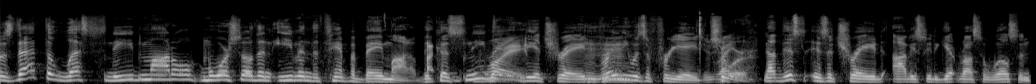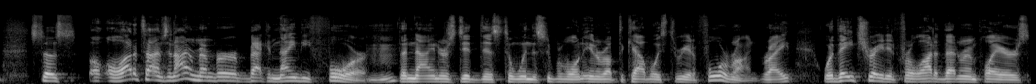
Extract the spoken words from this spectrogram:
is that the Les Snead model more so than even the Tampa Bay model? Because Snead right. didn't be a trade. Mm-hmm. Brady was a free agent. Sure. Right? Now this is a trade, obviously, to get Russell Wilson. So a, lot of times, and I remember back in '94, mm-hmm. the Niners did this to win the Super Bowl and interrupt the Cowboys' three out of four run, right? Where they traded for a lot of veteran players,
